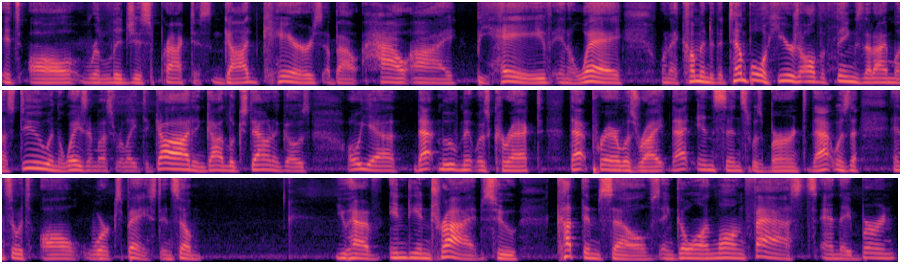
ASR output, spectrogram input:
It's all religious practice. God cares about how I behave in a way. When I come into the temple, here's all the things that I must do and the ways I must relate to God. And God looks down and goes, Oh, yeah, that movement was correct. That prayer was right. That incense was burnt. That was the. And so it's all works based. And so you have Indian tribes who cut themselves and go on long fasts and they burn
